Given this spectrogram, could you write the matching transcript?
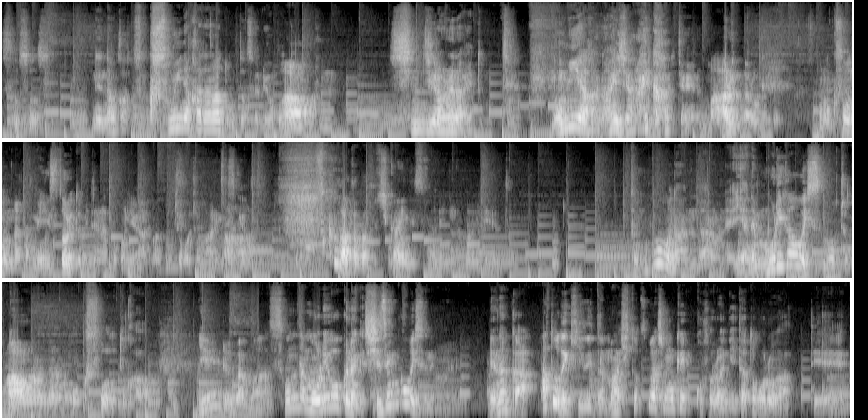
そうそうそう。で、なんかクソ田舎だなと思ったんですよ、両方。あ信じられないと思って。飲み屋がないじゃないかみたいな。まああるんだろうけど。あのオックスフォードのなんかメインストリートみたいなところにはまあちょこちょこありますけど。つくばとかと近いんですかね日本でいうと。どうなんだろうね。いやでも森が多いですもうちょっと。ああなるほオックスフォードとか。イェールはまあそんな森多くないけど自然が多いですねでなんか後で気づいたまあ一橋も結構それは似たところがあって、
